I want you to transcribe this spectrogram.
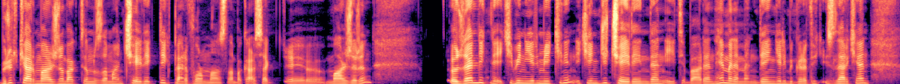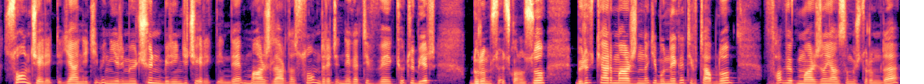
Brüt kar marjına baktığımız zaman çeyreklik performansına bakarsak e, marjların Özellikle 2022'nin ikinci çeyreğinden itibaren hemen hemen dengeli bir grafik izlerken son çeyreklik yani 2023'ün birinci çeyrekliğinde marjlarda son derece negatif ve kötü bir durum söz konusu. Brüt kar marjındaki bu negatif tablo FAVÖK marjına yansımış durumda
